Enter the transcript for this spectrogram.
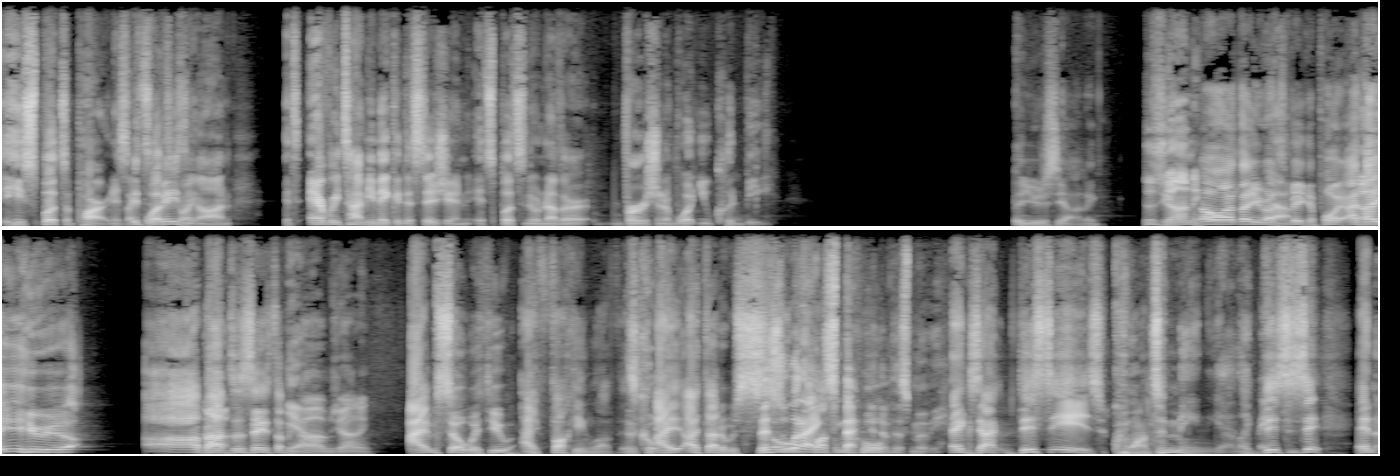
he splits apart and he's like, It's "What's amazing. going on?" It's every time you make a decision, it splits into another version of what you could be. Are you just yawning? Just yawning. Oh, I thought you were about No. to make a point. I No. thought you were uh, about No. to say something. Yeah, I'm yawning. I'm so with you. I fucking love this. Cool. I, I thought it was so This is what I fucking expected cool. of this movie. Exactly. This is Quantumania. Like this is it. And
